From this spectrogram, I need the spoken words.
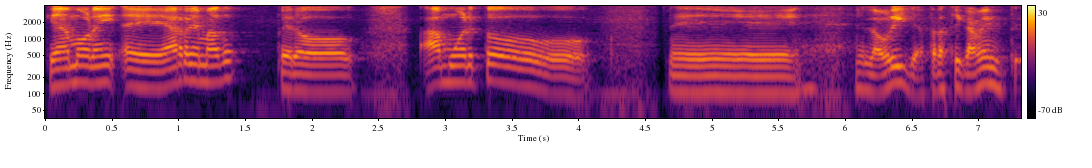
que eh, ha, remado, pero ha muerto eh, en la orilla prácticamente.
